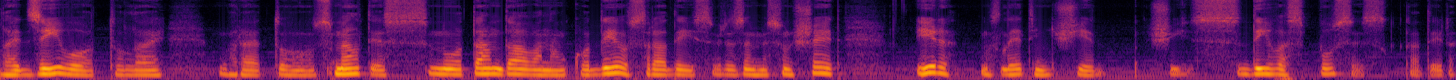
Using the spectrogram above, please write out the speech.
lai dzīvotu, lai varētu smelties no tām dāvanām, ko Dievs radīs virs zemes, un šeit ir mazliet šie, šīs divas puses, kad ir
